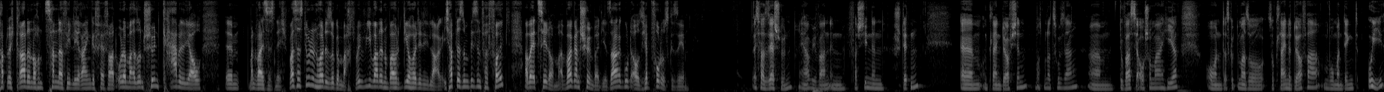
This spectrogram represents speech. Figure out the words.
habt euch gerade noch ein Zanderfilet reingepfeffert oder mal so einen schönen Kabeljau. Ähm, man weiß es nicht. Was hast du denn heute so gemacht? Wie, wie war denn bei dir heute die Lage? Ich habe das so ein bisschen verfolgt, aber erzähl doch mal. War ganz schön bei dir. Sah gut aus. Ich habe Fotos gesehen. Es war sehr schön. Ja, wir waren in verschiedenen Städten ähm, und kleinen Dörfchen, muss man dazu sagen. Ähm, du warst ja auch schon mal hier. Und es gibt immer so, so kleine Dörfer, wo man denkt, ui,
